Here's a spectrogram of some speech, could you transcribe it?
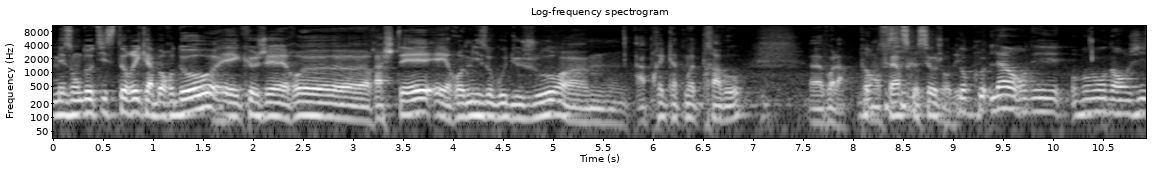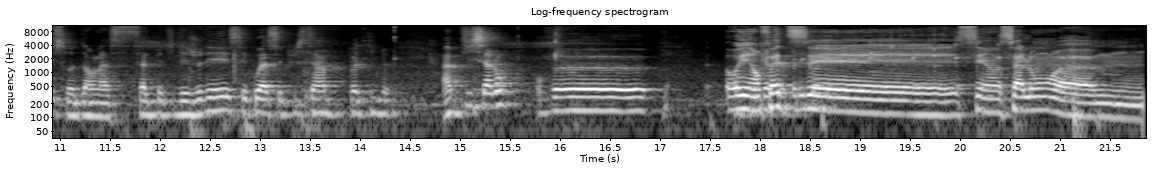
maison d'hôte historique à Bordeaux et que j'ai re- racheté et remise au goût du jour euh, après quatre mois de travaux. Euh, voilà, pour Donc en faire ce que c'est aujourd'hui. Donc là, on est au moment où on enregistre dans la salle petit déjeuner. C'est quoi? C'est plus c'est un petit, un petit salon? On peut. Oui, en fait, c'est c'est un salon, euh,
